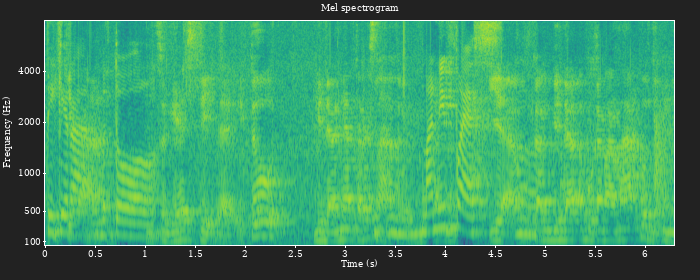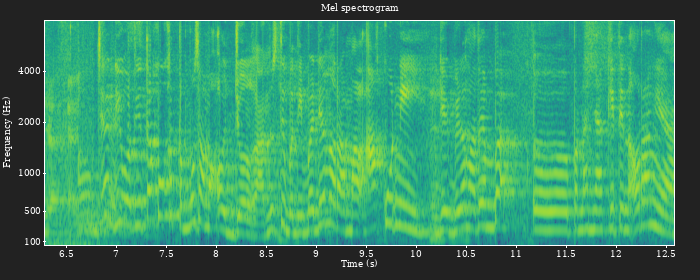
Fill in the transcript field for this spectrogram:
pikiran, betul. Sugesti. Nah, itu bidangnya Tresna tuh. Bukan- manifest. Iya, Hmm. bukan bidang bukan ranah aku untuk menjelaskan. Oh, Jadi waktu itu aku ketemu sama ojol kan, terus tiba-tiba dia ngeramal aku nih. Hmm. Dia bilang katanya Mbak eh, pernah nyakitin orang ya,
